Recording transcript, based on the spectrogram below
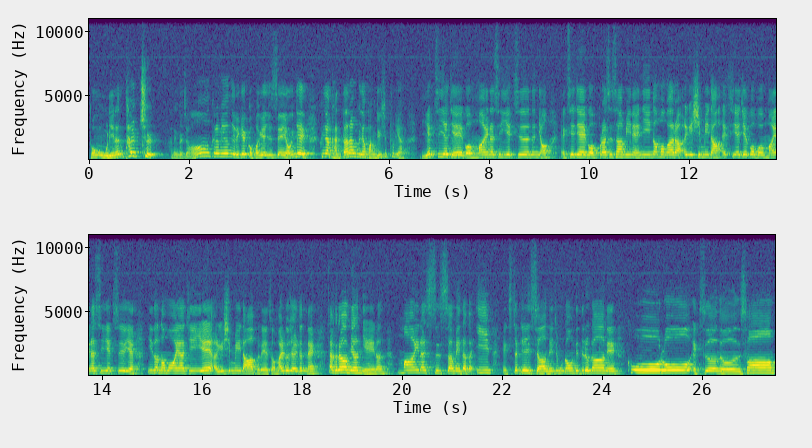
동우리는 탈출하는 거죠. 그러면 이렇게 곱하기 해주세요. 이제 그냥 간단한 그냥 방정식 풀이야. 2x의 제곱 마이너스 2x는요. x의 제곱 플러스 3이네. 니 넘어가라. 알겠습니다. x의 제곱은 마이너스 2x에 니도 넘어와야지. 예, 알겠습니다. 그래서 말도 잘 듣네. 자, 그러면 얘는 마이너스 3에다가 1 x자께서 내 주문 가운데 들어가네. 고로 x는 3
